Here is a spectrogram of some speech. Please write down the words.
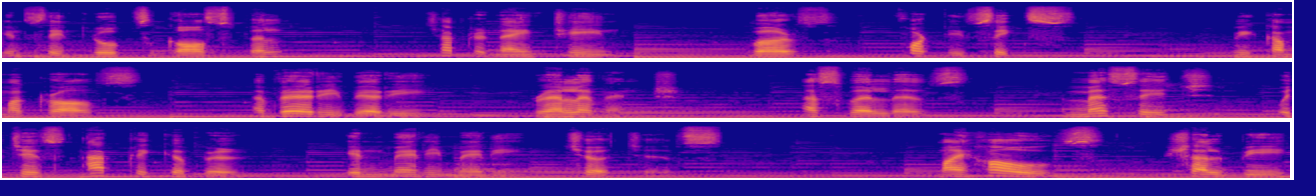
in St. Luke's Gospel, chapter 19, verse 46, we come across a very, very relevant as well as a message which is applicable in many, many churches. My house shall be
